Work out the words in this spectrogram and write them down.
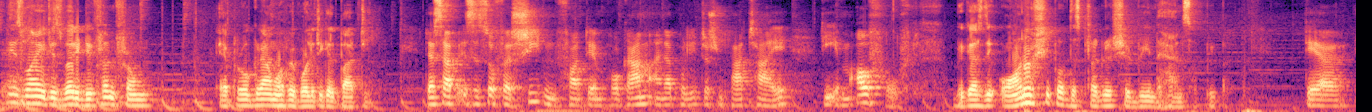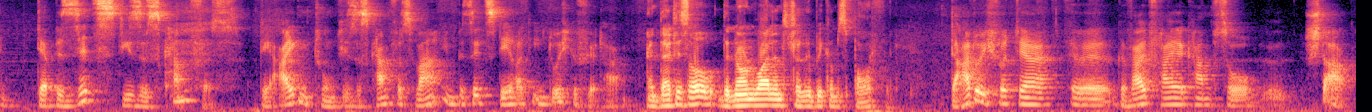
That is why it is very different from a program of a political party. Deshalb ist es so verschieden von dem Programm einer politischen Partei, die eben aufruft. Because the ownership of the struggle should be in the hands of people. Der, der Besitz dieses Kampfes, der Eigentum dieses Kampfes war im Besitz derer, die ihn durchgeführt haben. And that is how the non-violent struggle becomes powerful. Dadurch wird der äh, gewaltfreie Kampf so äh, stark.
